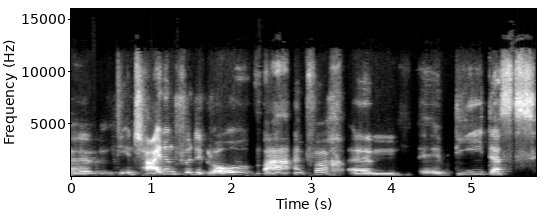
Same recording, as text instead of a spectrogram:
die Entscheidung für The Grow war einfach ähm, äh, die, dass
